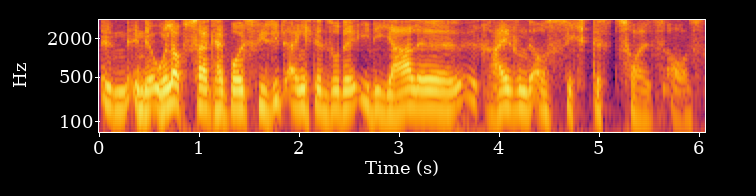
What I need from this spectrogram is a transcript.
in, in, der Urlaubszeit, Herr Bolz, wie sieht eigentlich denn so der ideale Reisende aus Sicht des Zolls aus?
